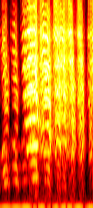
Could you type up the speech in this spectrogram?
commendable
